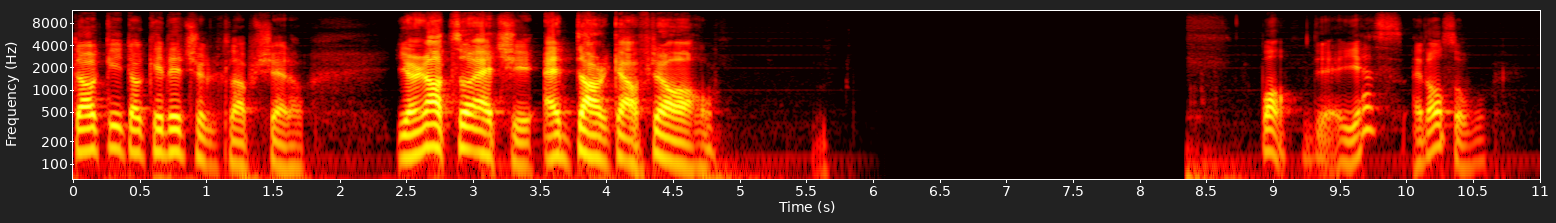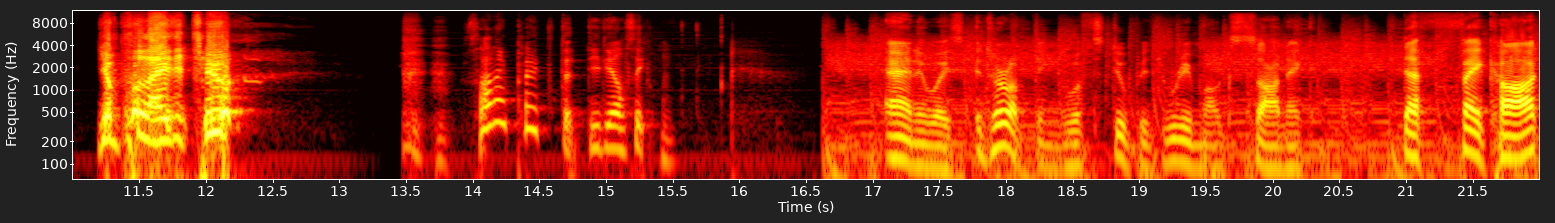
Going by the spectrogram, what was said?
Doki Doki Literature Club Shadow. You're not so edgy and dark after all. Well, yes, and also, you played it too. Sonic played the DDLC. Anyways, interrupting with stupid remarks, Sonic. That fake hawk.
